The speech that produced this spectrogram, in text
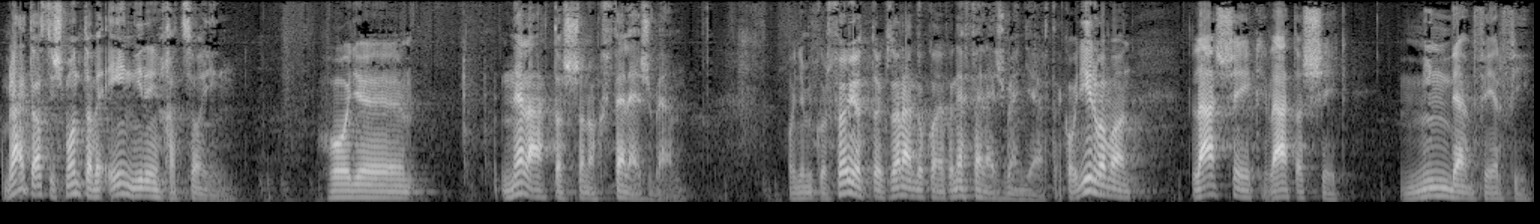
A Brájta azt is mondta, hogy én Nirén Hacain, hogy ne láttassanak felesben. Hogy amikor följöttök zarándokolni, akkor ne felesben gyertek. Ahogy írva van, lássék, látassék minden férfi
